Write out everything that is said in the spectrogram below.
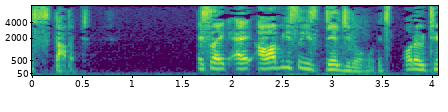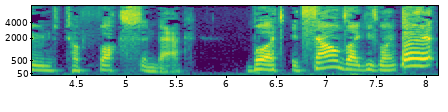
Stop it. It's like, eh, obviously it's digital. It's auto-tuned to fucks and back. But it sounds like he's going, stop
